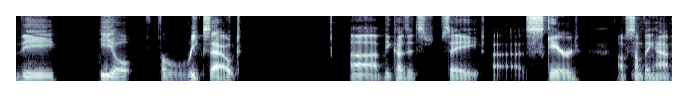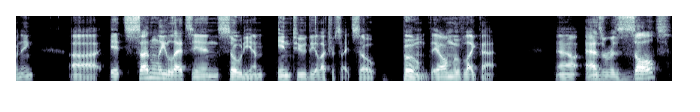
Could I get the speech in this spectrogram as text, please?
the eel freaks out, uh, because it's, say, uh, scared of something happening, uh, it suddenly lets in sodium into the electrocyte. So, boom, they all move like that. Now, as a result,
